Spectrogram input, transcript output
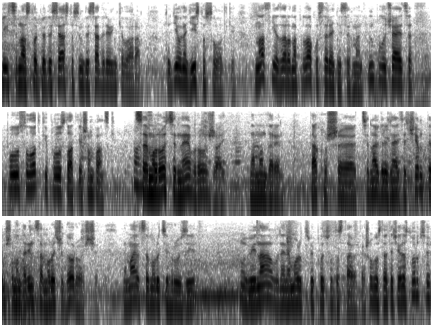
їх ціна 150-170 гривень кілограм. Тоді вони дійсно солодкі. У нас є зараз на прилавку середній сегмент. Він виходить полусолодкий, полусладкий, як шампанський. В цьому році не врожай на мандарин. Також е, ціна відрізняється чим, тим, що мандарин в цьому році дорожче. Немає в цьому році Грузії. Ну, війна, вони не можуть свою продукцію доставити. Якщо будуть ставити через Турцію,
